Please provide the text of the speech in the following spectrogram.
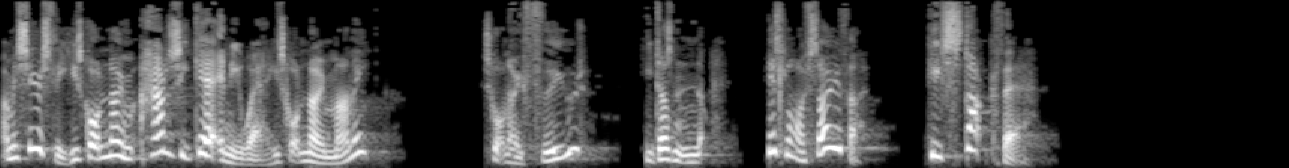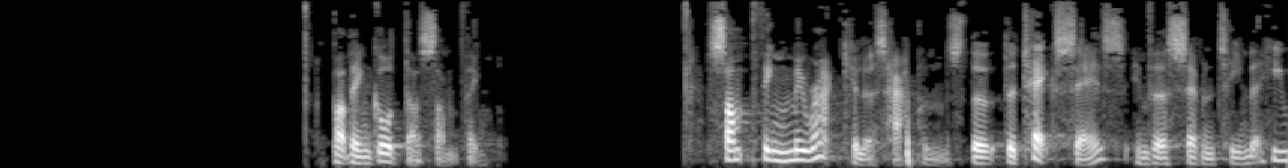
I mean, seriously, he's got no. How does he get anywhere? He's got no money. He's got no food. He doesn't. His life's over. He's stuck there. But then God does something something miraculous happens. The, the text says in verse 17 that he,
